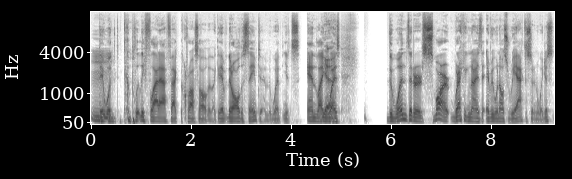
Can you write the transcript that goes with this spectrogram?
they Mm. would completely flat affect across all of it. Like they're, they're all the same to him. It's and likewise, the ones that are smart recognize that everyone else reacts a certain way. Just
